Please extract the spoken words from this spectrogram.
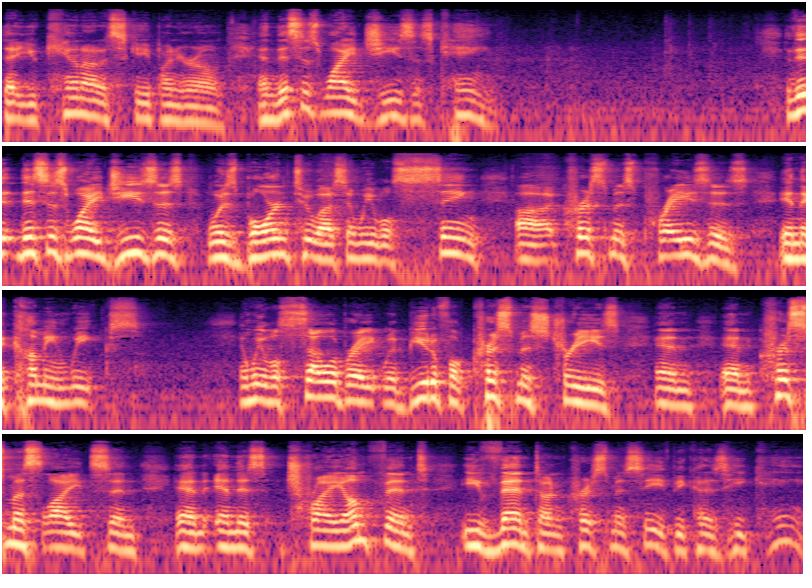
that you cannot escape on your own. And this is why Jesus came. This is why Jesus was born to us, and we will sing uh, Christmas praises in the coming weeks. And we will celebrate with beautiful Christmas trees and, and Christmas lights and, and, and this triumphant event on Christmas Eve because he came.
